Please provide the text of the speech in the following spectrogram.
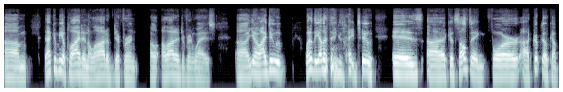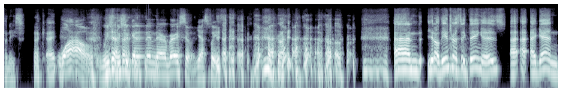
Um, that can be applied in a lot of different, a, a lot of different ways. Uh, you know, I do one of the other things I do is uh, consulting for uh, crypto companies. Okay. Wow. We should, we should get in there very soon. Yes, please. Yeah, right. and, you know, the interesting thing is, uh, again,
